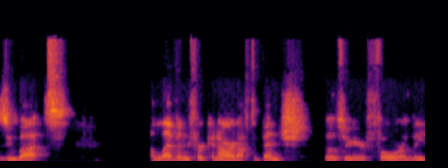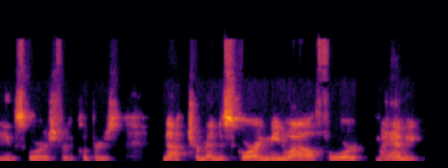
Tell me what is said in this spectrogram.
Zubac 11 for Kennard off the bench. Those are your four leading scorers for the Clippers. Not tremendous scoring. Meanwhile, for Miami,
